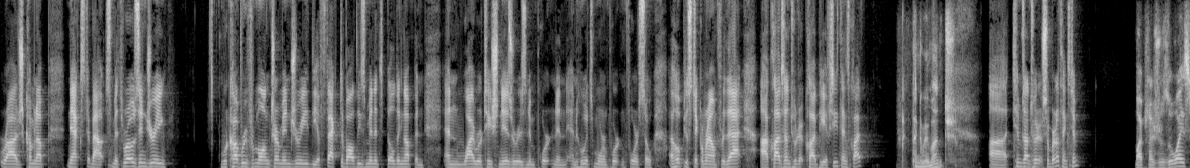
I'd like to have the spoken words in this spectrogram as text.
Raj coming up next about Smith Rowe's injury. Recovery from long term injury, the effect of all these minutes building up, and and why rotation is or isn't important, and, and who it's more important for. So I hope you'll stick around for that. Uh, Clive's on Twitter at Clive PFC. Thanks, Clive. Thank you very much. Uh, Tim's on Twitter at Roberto. Thanks, Tim. My pleasure as always.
